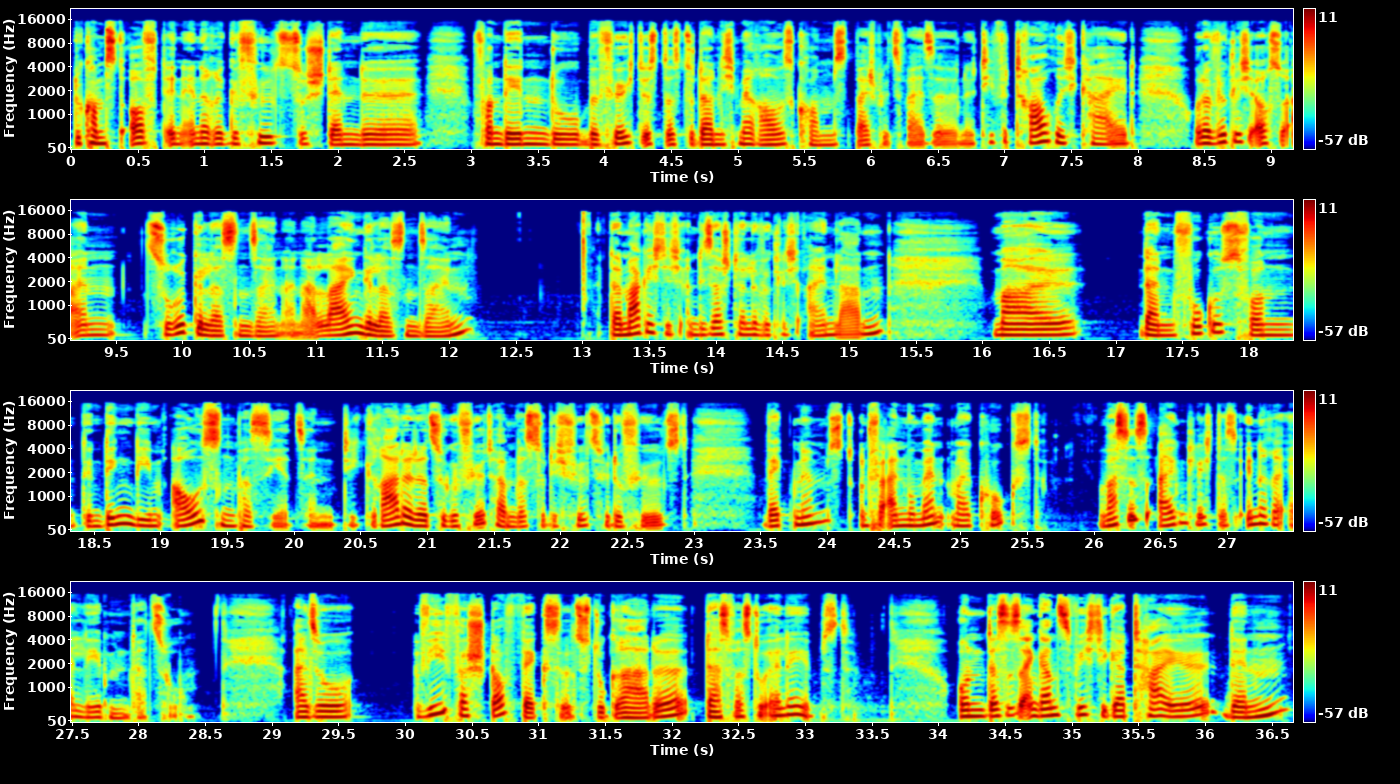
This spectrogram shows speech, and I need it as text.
du kommst oft in innere Gefühlszustände, von denen du befürchtest, dass du da nicht mehr rauskommst, beispielsweise eine tiefe Traurigkeit oder wirklich auch so ein Zurückgelassensein, ein Alleingelassensein, dann mag ich dich an dieser Stelle wirklich einladen, mal deinen Fokus von den Dingen, die im Außen passiert sind, die gerade dazu geführt haben, dass du dich fühlst, wie du fühlst, wegnimmst und für einen Moment mal guckst, was ist eigentlich das innere Erleben dazu? Also, wie verstoffwechselst du gerade das, was du erlebst? Und das ist ein ganz wichtiger Teil, denn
